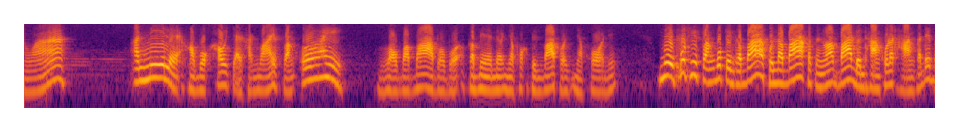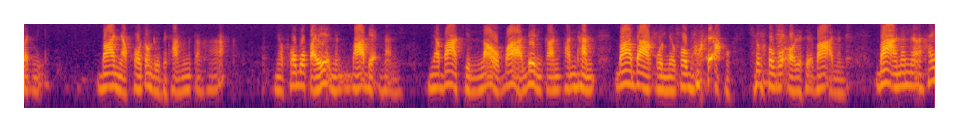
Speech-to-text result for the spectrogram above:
นว อันนี้แหละเขาบอกเข้าใจขันไว้ฟังโอ้ยบาบ้าบ้าบอบกระเมนเนี่ยพอเป็นบ้าพอเนี่ยพอนี้เมื่อผู้ที่ฟังว่าเป็นกับบ้าคนละบ้าก็แสดงว่าบ้าเดินทางคนละทางกันได้บัดนี้ บ้านเนี่ยพอต้องเดินไปทางนึงต่างหากเนี่ยพอบ่ไปนั่นบ้าแบบนั้นอย่าบ้ากินเหล้าบ้าเล่นการพันนัน บ้าด่าคนเนี่ยพอบ่เอาเนี่ยพอบ่เอาเลยใช่บ้านั้น บ้านั้นนะให้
